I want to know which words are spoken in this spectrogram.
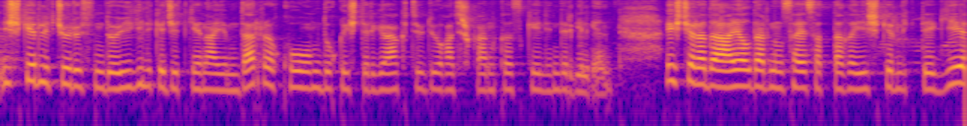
ишкерлик чөйрөсүндө ийгиликке жеткен айымдар, коомдук иштерге активдүү катышкан кыз келиндер келген. Иш чарада аялдардын саясаттагы ишкерликтеги,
